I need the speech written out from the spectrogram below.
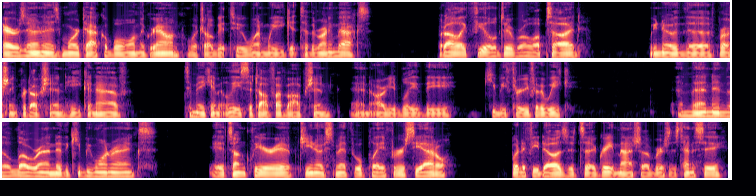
Arizona is more attackable on the ground, which I'll get to when we get to the running backs. But I like Fields overall upside we know the rushing production he can have to make him at least a top five option and arguably the QB3 for the week. And then in the lower end of the QB1 ranks, it's unclear if Geno Smith will play for Seattle, but if he does, it's a great matchup versus Tennessee.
